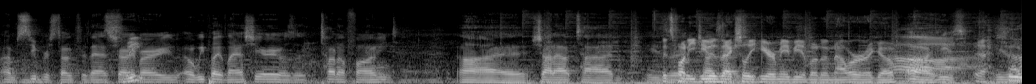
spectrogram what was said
I'm super stoked for that. Sweet. Charivari, uh, we played last year. It was a ton of fun. Uh, shout out Todd. He's It's funny. He was Johnson. actually here maybe about an hour ago. Oh, he's- he's Who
